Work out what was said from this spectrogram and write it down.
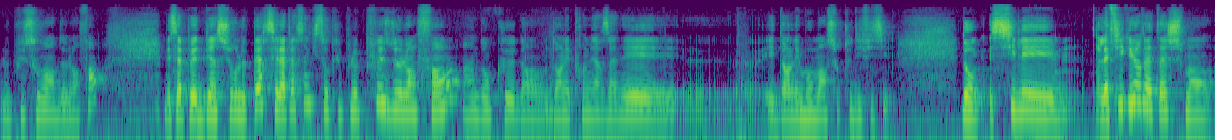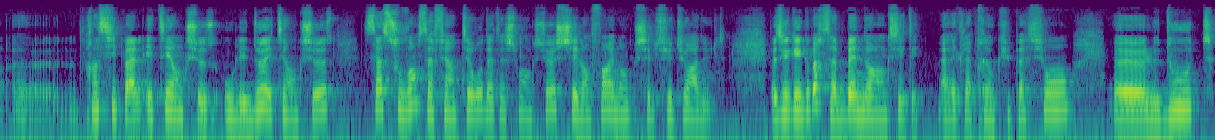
le plus souvent de l'enfant. Mais ça peut être bien sûr le père, c'est la personne qui s'occupe le plus de l'enfant, hein, donc dans, dans, les premières années et, et dans les moments surtout difficiles. Donc, si la figure d'attachement euh, principale était anxieuse ou les deux étaient anxieuses, ça souvent ça fait un terreau d'attachement anxieux chez l'enfant et donc chez le futur adulte. Parce que quelque part ça baigne dans l'anxiété, avec la préoccupation, euh, le doute,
